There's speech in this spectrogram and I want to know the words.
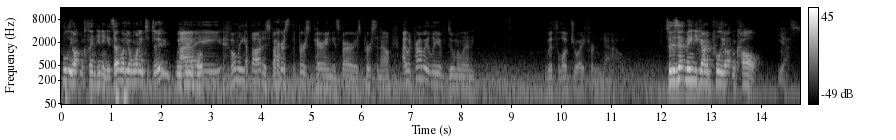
Pouliot and Clendenning? Is that what you're wanting to do? With, when I have only thought as far as the first pairing, as far as personnel, I would probably leave Dumoulin with Lovejoy for now. so does that mean you're going Pouliot and Cole? Yes.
